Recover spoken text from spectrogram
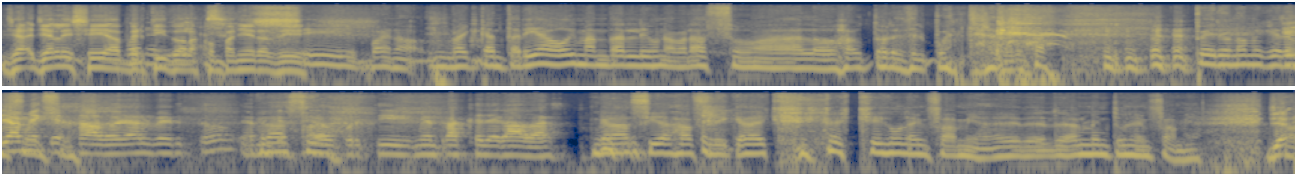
Ya, ya les he advertido a las compañeras de... Sí, bueno, me encantaría hoy mandarle un abrazo a los autores del puente, la verdad. Pero no me queda Yo ya me he quejado, ¿eh, Alberto? Ya me he quejado por ti mientras que llegabas. Gracias, África. Es que, es que es una infamia, es realmente una infamia. Ya,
